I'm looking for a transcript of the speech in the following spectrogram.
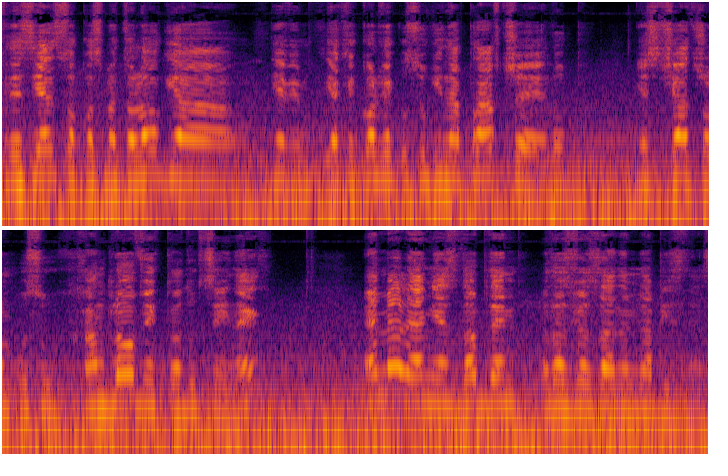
fryzjerstwo, kosmetologia, nie wiem, jakiekolwiek usługi naprawcze lub nie świadczą usług handlowych, produkcyjnych, MLM jest dobrym rozwiązanym na biznes.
